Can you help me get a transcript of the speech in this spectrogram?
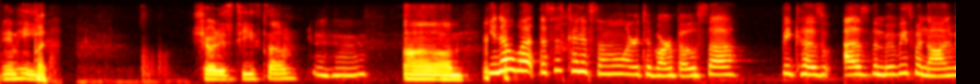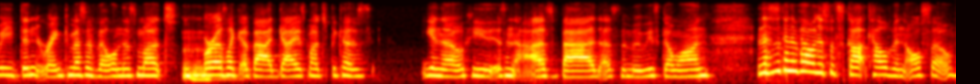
And he But- showed his teeth some. hmm Um, You know what? This is kind of similar to Barbossa because as the movies went on, we didn't rank him as a villain as much Mhm. or as like a bad guy as much because you know he isn't as bad as the movies go on. And this is kind of how it is with Scott Calvin also.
